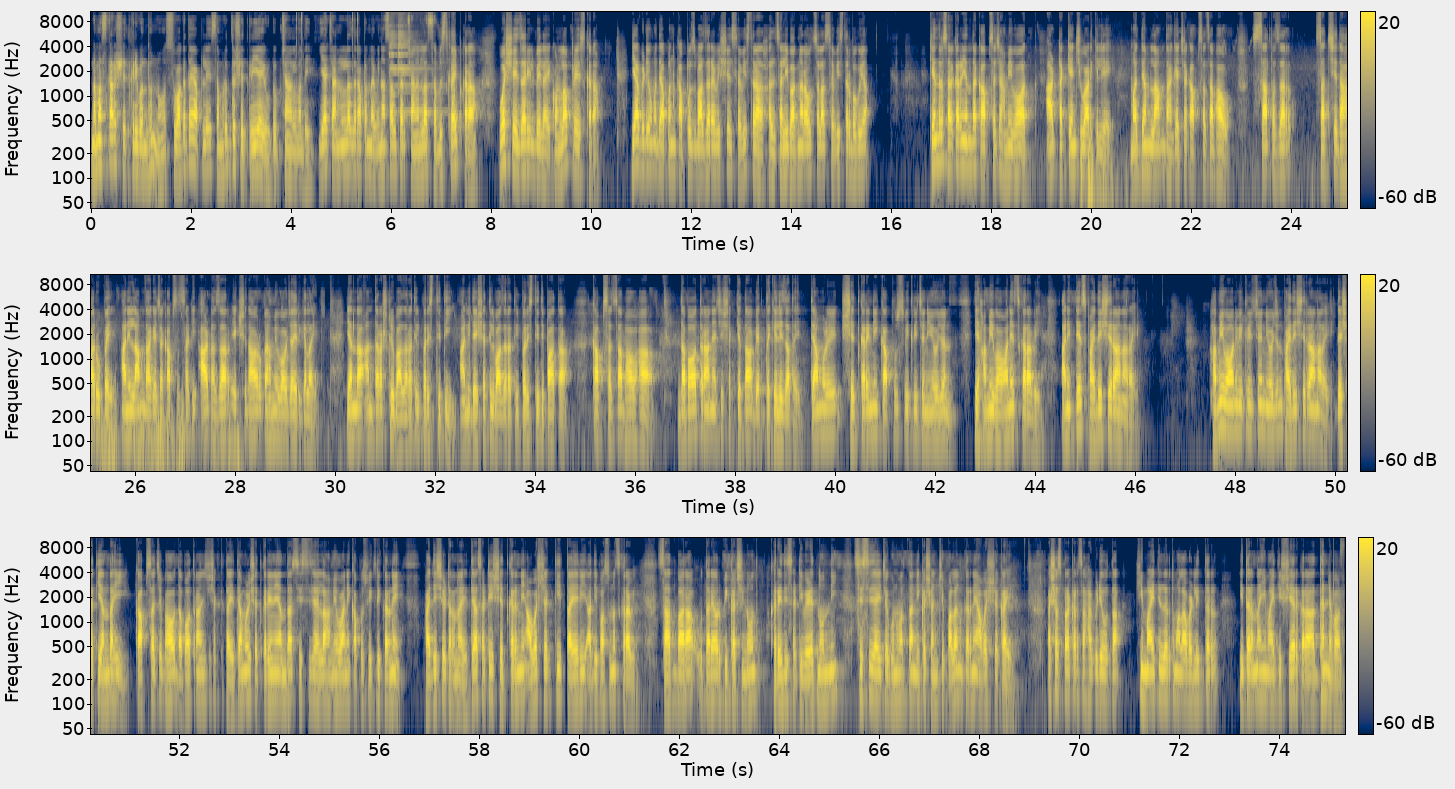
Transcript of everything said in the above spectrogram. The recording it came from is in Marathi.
नमस्कार शेतकरी बंधूंनो स्वागत आहे आपले समृद्ध शेतकरी या यूट्यूब चॅनलमध्ये या चॅनलला जर आपण नवीन असाल तर चॅनलला सबस्क्राईब करा व शेजारील बेल आयकॉनला प्रेस करा. या व्हिडिओमध्ये आपण कापूस बाजाराविषयी सविस्तर हालचाली बघणार आहोत. चला सविस्तर बघूया. केंद्र सरकारने यंदा कापसाच्या हमीभावात आठ टक्क्यांची वाढ केली आहे. मध्यम लांब धाग्याच्या कापसाचा भाव सात हजार सातशे दहा रुपये आणि लांब धाग्याच्या कापसासाठी आठ हजार एकशे दहा रुपये हमीभाव जाहीर केला आहे यंदा आंतरराष्ट्रीय बाजारातील परिस्थिती आणि देशातील बाजारातील परिस्थिती पाहता कापसाचा भाव हा दबावात राहण्याची शक्यता व्यक्त केली जात. आहे त्यामुळे शेतकऱ्यांनी कापूस विक्रीचे नियोजन हे हमीभावानेच करावे आणि तेच फायदेशीर राहणार आहे. हमी वाहन विक्रीचे नियोजन फायदेशीर राहणार आहे. देशात यंदाही कापसाचे भाव दबावात राहण्याची शक्यता आहे. त्यामुळे शेतकऱ्यांनी यंदा सी सी सी आयला हमी कापूस विक्री करणे फायदेशीर ठरणार आहे. त्यासाठी शेतकऱ्यांनी आवश्यक ती तयारी आधीपासूनच करावी. सात बारा उतार्यावर पिकाची नोंद खरेदीसाठी वेळेत नोंदणी सी सी आयच्या गुणवत्ता निकषांचे पालन करणे आवश्यक आहे. अशाच प्रकारचा हा व्हिडिओ होता. ही माहिती जर तुम्हाला आवडली तर इतरांना ही माहिती शेअर करा. धन्यवाद.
